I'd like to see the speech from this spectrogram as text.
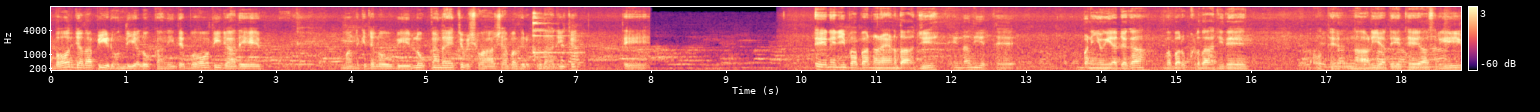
ਬਹੁਤ ਜ਼ਿਆਦਾ ਭੀੜ ਹੁੰਦੀ ਆ ਲੋਕਾਂ ਦੀ ਤੇ ਬਹੁਤ ਹੀ ਜ਼ਿਆਦਾ ਮੰਨ ਕੇ ਚਲੋ ਵੀ ਲੋਕਾਂ ਦਾ ਇਹ 'ਚ ਵਿਸ਼ਵਾਸ ਹੈ ਬਾਬੇ ਰੁਖੜਦਾਸ ਜੀ 'ਚ ਤੇ ਇਹ ਨੇ ਜੀ ਬਾਬਾ ਨਾਰਾਇਣ ਦਾਸ ਜੀ, ਇਹਨਾਂ ਦੀ ਇੱਥੇ ਬਣੀ ਹੋਈ ਆ ਜਗ੍ਹਾ, ਬਾਬਾ ਰੁਖੜਦਾਸ ਜੀ ਦੇ ਉੱਥੇ ਨਾਲ ਹੀ ਆ ਤੇ ਇੱਥੇ ਆ ਸਰੀ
